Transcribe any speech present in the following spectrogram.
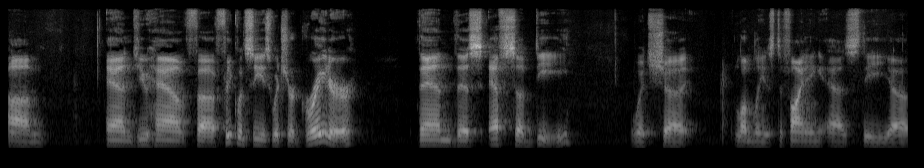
um, and you have uh, frequencies which are greater than this f sub d, which uh, Lumley is defining as the uh,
